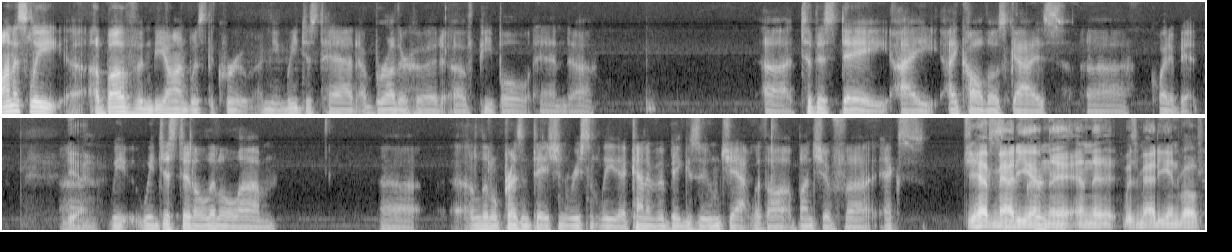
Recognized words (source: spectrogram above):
honestly, uh, above and beyond was the crew. I mean, we just had a brotherhood of people, and uh, uh, to this day, I I call those guys uh, quite a bit. Yeah. Um, we we just did a little um, uh, a little presentation recently, a kind of a big Zoom chat with all, a bunch of uh, ex. Did you have Maddie on perfect. the and the was Maddie involved?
